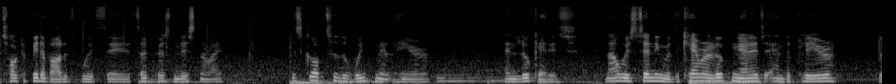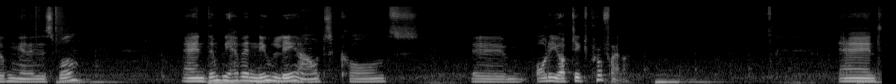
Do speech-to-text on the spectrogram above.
talked a bit about it with a third-person listener, right? Let's go up to the windmill here and look at it. Now we're standing with the camera looking at it and the player looking at it as well. And then we have a new layout called um, audio object profiler. And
